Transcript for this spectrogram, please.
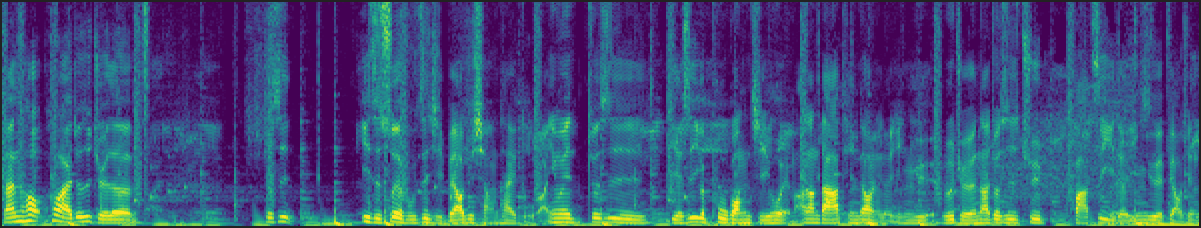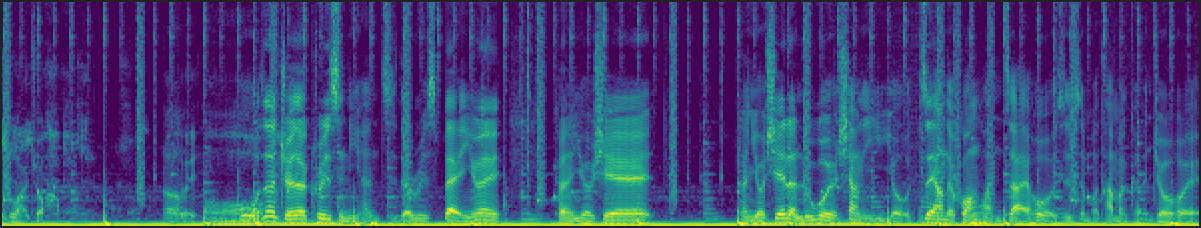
但后后来就是觉得，就是一直说服自己不要去想太多啊，因为就是也是一个曝光机会嘛，让大家听到你的音乐，我就觉得那就是去把自己的音乐表现出来就好。呃对，哦，我真的觉得 Chris 你很值得 respect，因为可能有些，可能有些人如果有像你有这样的光环在，或者是什么，他们可能就会，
